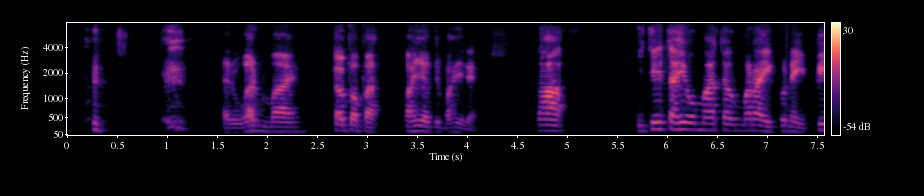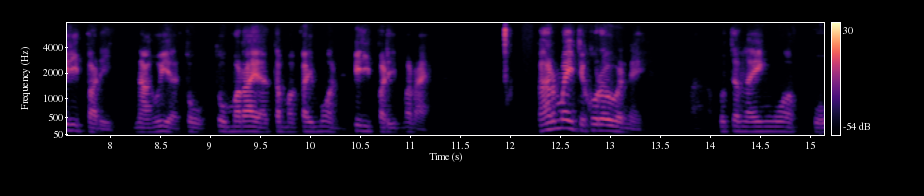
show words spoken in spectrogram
and one my kaupapa, mahi a te mahi re. Nā, i tētahi o mātau marae konei, piripari, nā huia, tō, tō marae a tamakai moane, piripari marae. Ka hara mai te korau nei, ko tana ingoa ko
